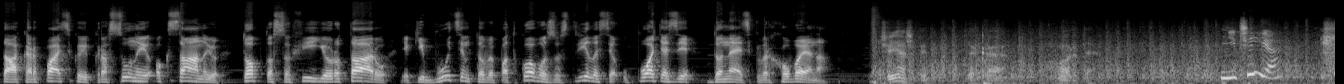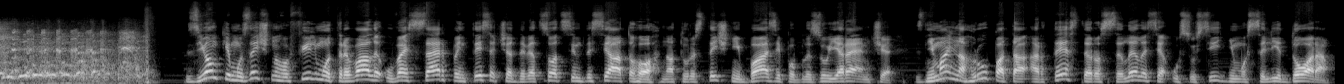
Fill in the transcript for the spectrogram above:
та карпатською красунею Оксаною, тобто Софією Ротару, які буцімто випадково зустрілися у потязі Донецьк-Верховина. Чия ж ви така горда? Нічия. Зйомки музичного фільму тривали увесь серпень 1970-го на туристичній базі поблизу Яремче. Знімальна група та артисти розселилися у сусідньому селі Дора.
